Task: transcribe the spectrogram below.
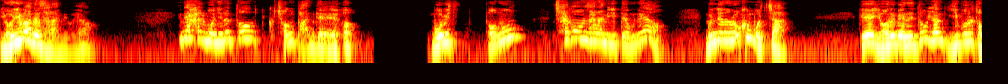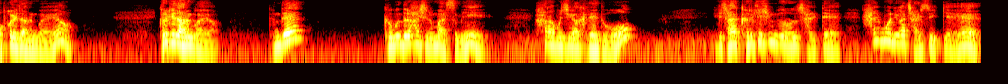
열이 많은 사람이고요. 근데 할머니는 또 정반대예요. 몸이 너무 차가운 사람이기 때문에요. 문 열어놓고 못 자. 그 여름에는도 그냥 이불을 덮어야 자는 거예요. 그렇게 자는 거예요. 근데 그분들이 하시는 말씀이 할아버지가 그래도 이게 자기가 그렇게 힘들어도 잘 때 할머니가 잘 수 있게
